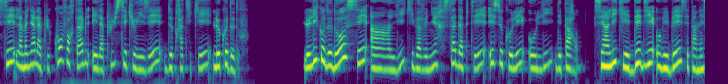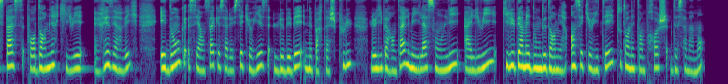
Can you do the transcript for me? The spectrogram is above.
c'est la manière la plus confortable et la plus sécurisée de pratiquer le cododo. Le lit cododo, c'est un lit qui va venir s'adapter et se coller au lit des parents. C'est un lit qui est dédié au bébé, c'est un espace pour dormir qui lui est réservé et donc c'est en ça que ça le sécurise. Le bébé ne partage plus le lit parental mais il a son lit à lui qui lui permet donc de dormir en sécurité tout en étant proche de sa maman,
